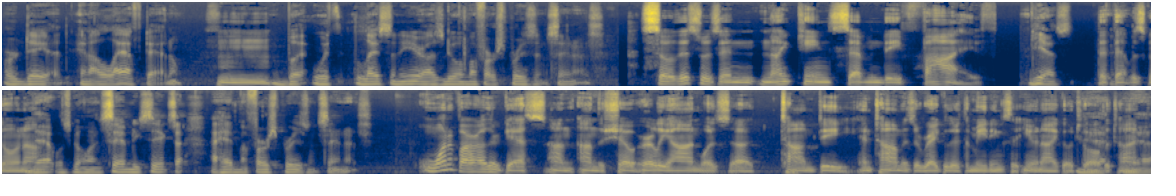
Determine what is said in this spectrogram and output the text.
or dead." And I laughed at them. Hmm. But with less than a year, I was doing my first prison sentence. So this was in 1975 Yes, that that was going on. that was going. Seventy six. I, I had my first prison sentence. One of our other guests on, on the show early on was uh, Tom D. And Tom is a regular at the meetings that you and I go to all the time. yeah.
